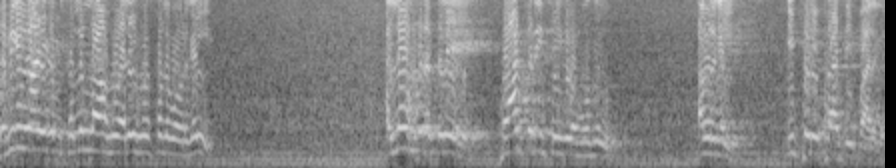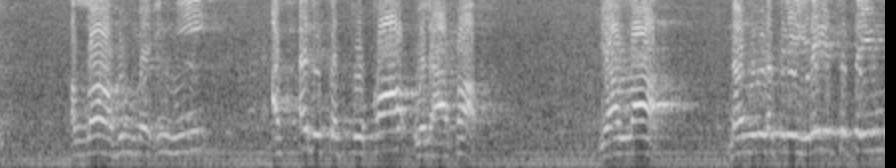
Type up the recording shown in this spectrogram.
நபிகள் நாயகம் செல்லல்லாஹு அலைஹி வஸல்லம் அவர்கள் அல்லாஹ்விடத்திலே பிரார்த்தனை செய்கிற போது அவர்கள் இப்படி பிரார்த்திப்பார்கள். அல்லாஹும்ம இன்னி அஸ்அலுக துகா வல் அஃபாஃப் யா அல்லாஹ் நான் உன்னிடத்திலே இரையச்சத்தையும்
